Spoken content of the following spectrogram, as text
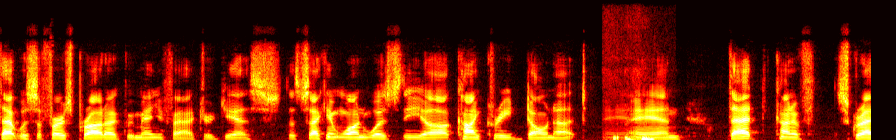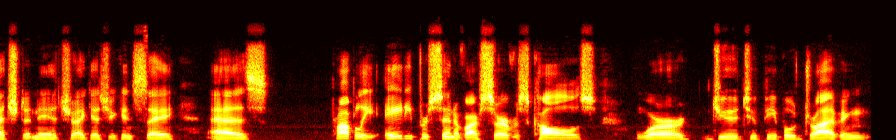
That was the first product we manufactured, yes. The second one was the uh, concrete donut. And that kind of scratched an itch, I guess you can say, as probably 80% of our service calls were due to people driving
